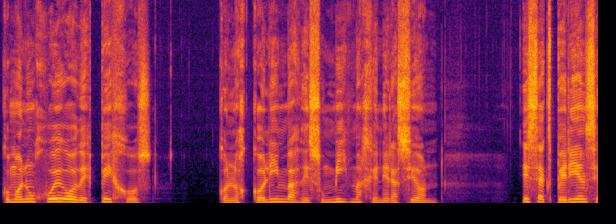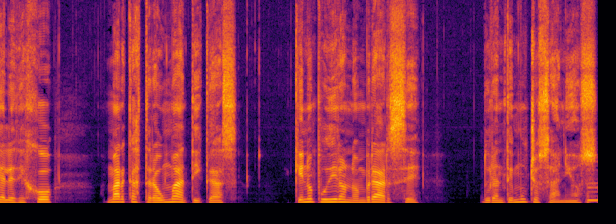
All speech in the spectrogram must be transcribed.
Como en un juego de espejos, con los colimbas de su misma generación. Esa experiencia les dejó marcas traumáticas que no pudieron nombrarse durante muchos años.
